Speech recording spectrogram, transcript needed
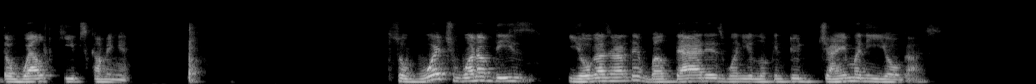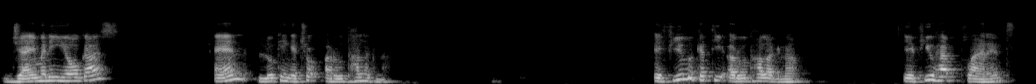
the wealth keeps coming in. So which one of these yogas are there? Well, that is when you look into Jaimini yogas. Jaimini yogas and looking at your Arudha Lagna. If you look at the Arudha Lagna, if you have planets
